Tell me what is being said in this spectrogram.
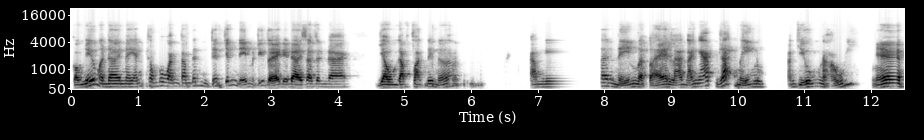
Còn nếu mà đời này anh không có quan tâm đến đến chính niệm và trí tuệ để đời sau sinh ra giàu gặp Phật đi nữa, anh niệm và tuệ là anh đã ngáp rách miệng luôn. Anh chịu không nổi. Nha.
